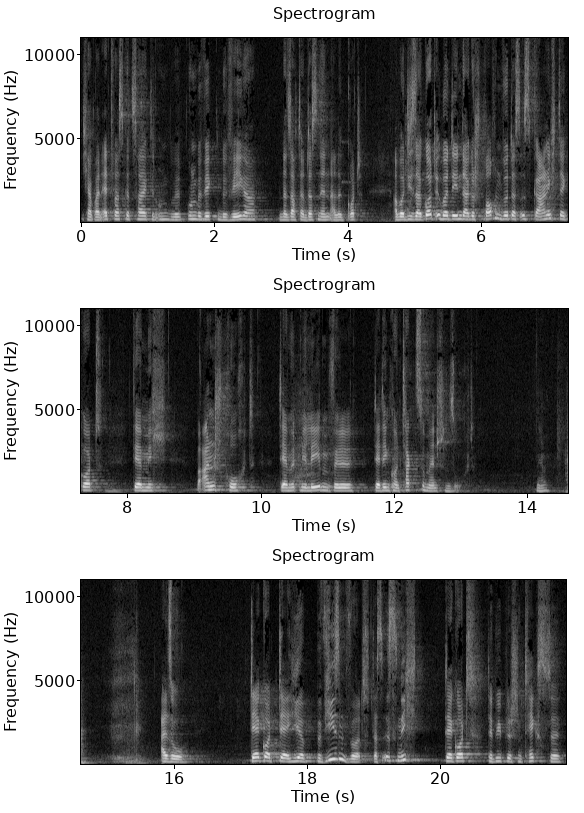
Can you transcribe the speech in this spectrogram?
Ich habe ein Etwas gezeigt, den unbe unbewegten Beweger, und dann sagt er, das nennen alle Gott. Aber dieser Gott, über den da gesprochen wird, das ist gar nicht der Gott, der mich beansprucht, der mit mir leben will, der den Kontakt zu Menschen sucht. Ja. Also der Gott, der hier bewiesen wird, das ist nicht der Gott der biblischen Texte,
